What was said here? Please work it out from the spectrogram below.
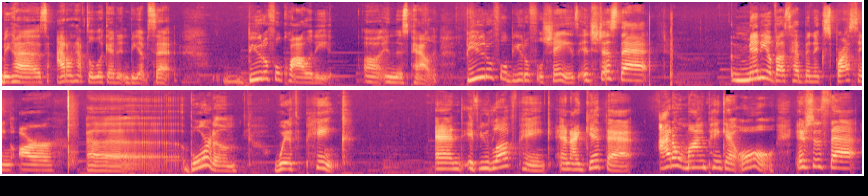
because I don't have to look at it and be upset. Beautiful quality uh, in this palette. Beautiful, beautiful shades. It's just that many of us have been expressing our uh, boredom with pink. And if you love pink, and I get that, I don't mind pink at all. It's just that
